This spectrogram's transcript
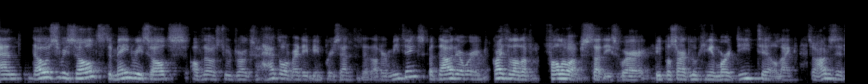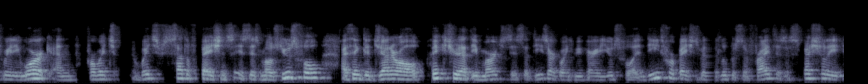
And those results, the main results of those two drugs, had already been presented at other meetings. But now there were quite a lot of follow up studies where people started looking in more detail like, so how does it really work? And for which, which set of patients is this most useful? I think the general picture that emerges is that these are going to be very useful indeed for patients with lupus nephritis, especially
